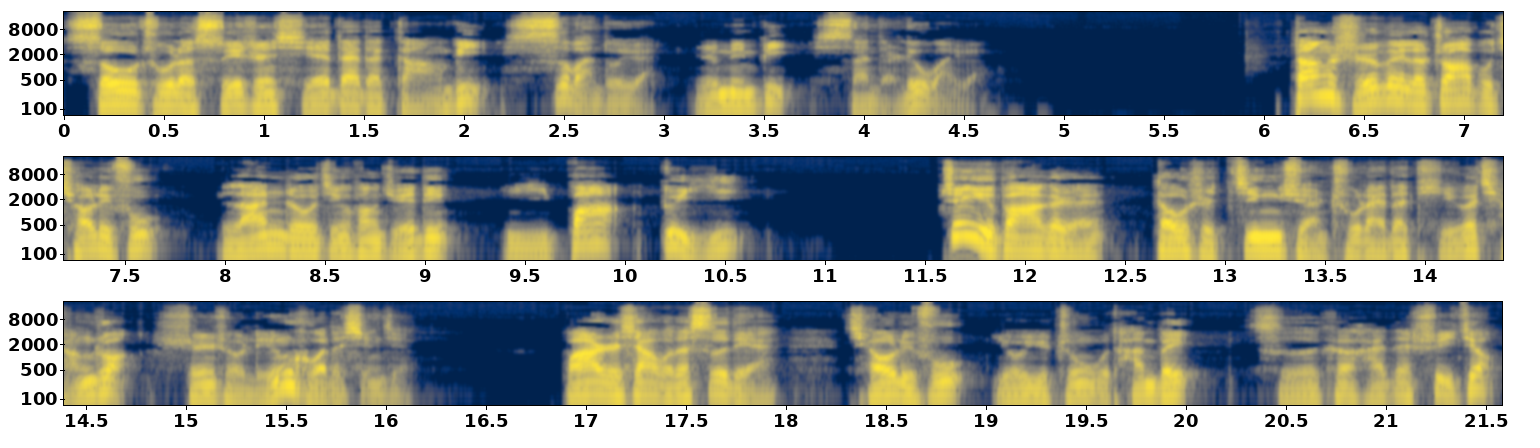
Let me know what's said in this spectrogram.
搜出了随身携带的港币四万多元，人民币三点六万元。当时为了抓捕乔立夫，兰州警方决定以八对一，这八个人。都是精选出来的体格强壮、身手灵活的刑警。八日下午的四点，乔立夫由于中午贪杯，此刻还在睡觉。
